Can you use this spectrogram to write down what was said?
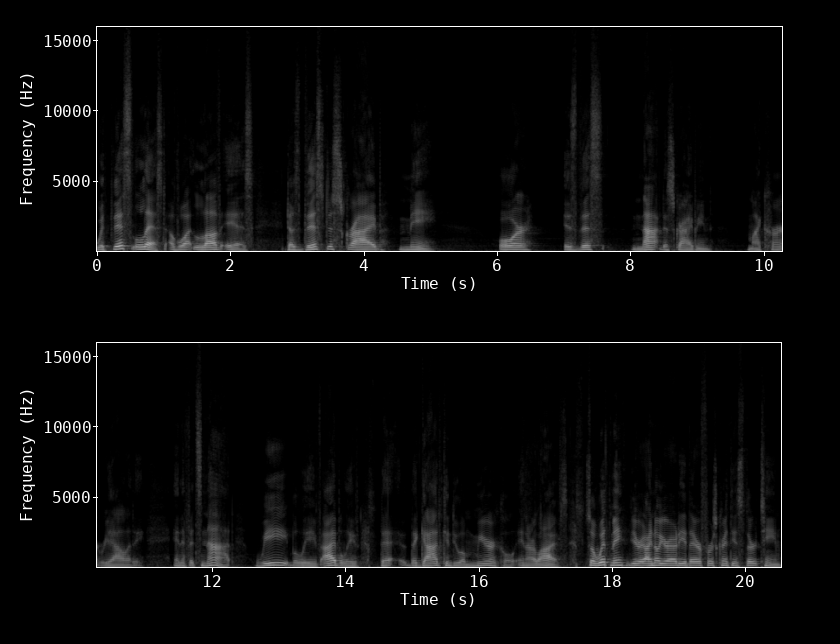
with this list of what love is, does this describe me? Or is this not describing my current reality. And if it's not, we believe, I believe, that, that God can do a miracle in our lives. So, with me, I know you're already there, 1 Corinthians 13.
